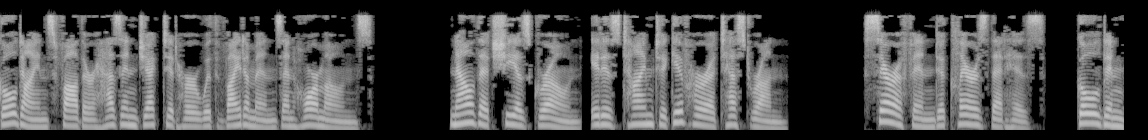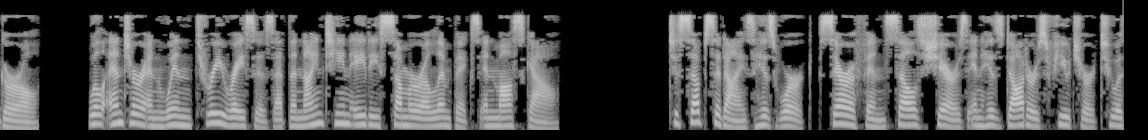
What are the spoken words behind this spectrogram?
Goldine's father has injected her with vitamins and hormones. Now that she is grown, it is time to give her a test run. Serafin declares that his Golden Girl will enter and win three races at the 1980 Summer Olympics in Moscow. To subsidize his work, Serafin sells shares in his daughter's future to a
